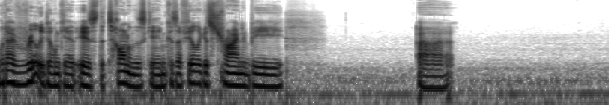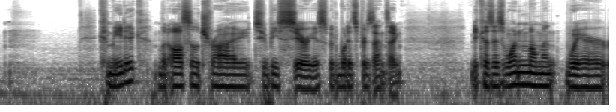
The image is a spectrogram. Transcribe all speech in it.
what I really don't get is the tone of this game because I feel like it's trying to be uh, comedic, but also try to be serious with what it's presenting. Because there's one moment where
